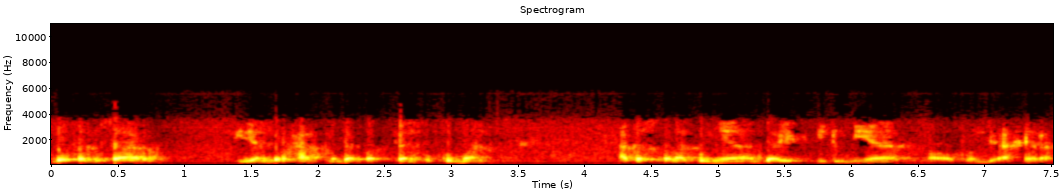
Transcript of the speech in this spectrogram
Dosa besar yang berhak mendapatkan hukuman atas pelakunya baik di dunia maupun di akhirat.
